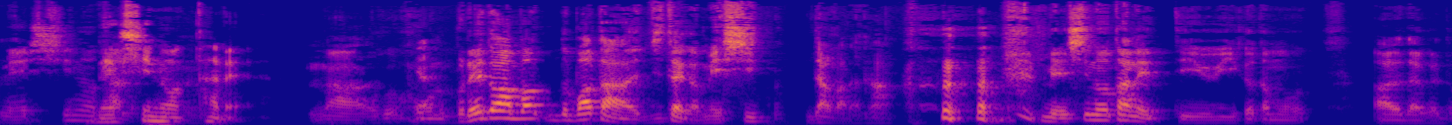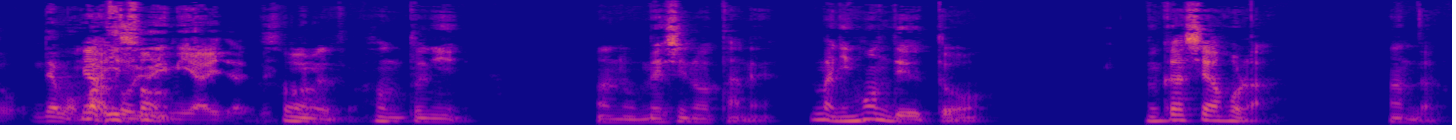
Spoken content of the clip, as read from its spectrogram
飯の種。飯の種。まあ、このブレードバター自体が飯だからな。飯の種っていう言い方もあれだけど、でもまあそういう意味合いだよね。そうです。本当に、あの、飯の種。まあ、日本で言うと、昔はほら、なんだろう、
